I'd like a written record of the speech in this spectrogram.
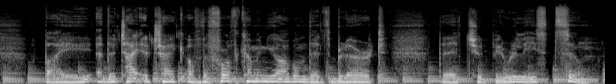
by uh, the title track of the forthcoming new album that's Blurred, that should be released soon.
